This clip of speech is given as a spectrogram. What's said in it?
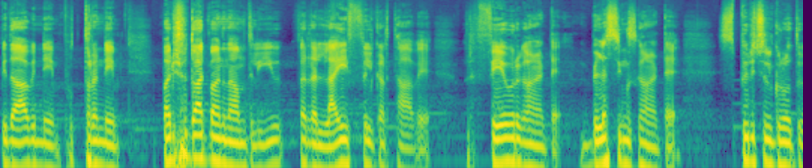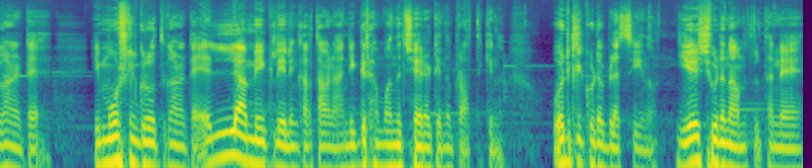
പിതാവിന്റെയും പുത്രന്റെയും പരിശുദ്ധാത്മാവിന്റെ നാമത്തിൽ ഇവരുടെ ലൈഫിൽ കർത്താവെ ഒരു ഫേവർ കാണട്ടെ ബ്ലെസ്സിങ്സ് കാണട്ടെ സ്പിരിച്വൽ ഗ്രോത്ത് കാണട്ടെ ഇമോഷണൽ ഗ്രോത്ത് കാണട്ടെ എല്ലാ മേഖലയിലും കർത്താവിന് അനുഗ്രഹം വന്ന് ചേരട്ടെ എന്ന് പ്രാർത്ഥിക്കുന്നു. ഒരിക്കൽ കൂടെ ബ്ലെസ് ചെയ്യുന്നു. യേശുവിന്റെ നാമത്തിൽ തന്നെ.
